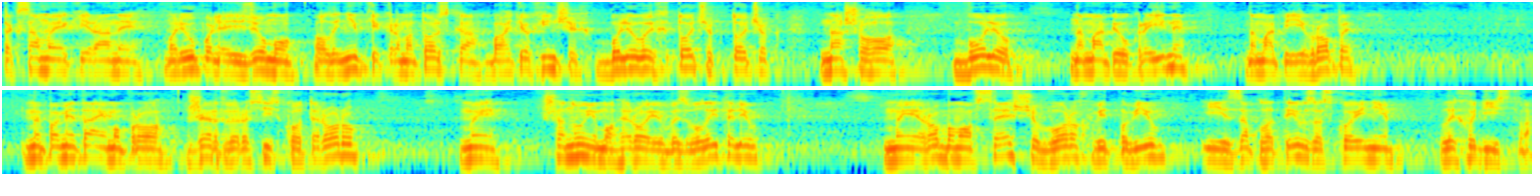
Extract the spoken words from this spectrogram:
так само, як і рани Маріуполя, Ізюму, Оленівки, Краматорська, багатьох інших больових точок, точок нашого болю на мапі України, на мапі Європи. Ми пам'ятаємо про жертви російського терору. Ми шануємо героїв-визволителів. Ми робимо все, щоб ворог відповів і заплатив за скоєні лиходійства.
